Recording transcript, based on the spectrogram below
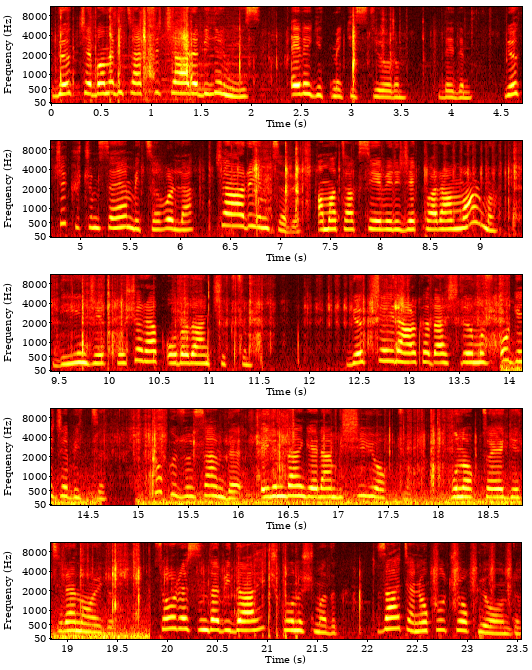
Gökçe bana bir taksi çağırabilir miyiz? Eve gitmek istiyorum dedim. Gökçe küçümseyen bir tavırla çağırayım tabii ama taksiye verecek param var mı? Deyince koşarak odadan çıktım. Gökçe ile arkadaşlığımız o gece bitti. Çok üzülsem de elimden gelen bir şey yoktu. Bu noktaya getiren oydu. Sonrasında bir daha hiç konuşmadık. Zaten okul çok yoğundu.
